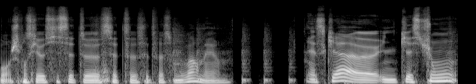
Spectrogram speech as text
bon, je pense qu'il y a aussi cette, euh, cette, cette, façon de voir, mais euh, est-ce qu'il y a une question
